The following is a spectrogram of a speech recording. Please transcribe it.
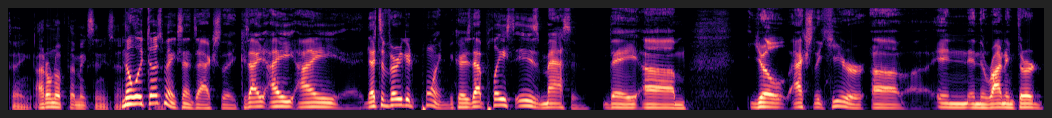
thing. I don't know if that makes any sense. No, it does make sense actually, because I, I, I, that's a very good point because that place is massive. They, um, you'll actually hear uh, in in the rounding third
